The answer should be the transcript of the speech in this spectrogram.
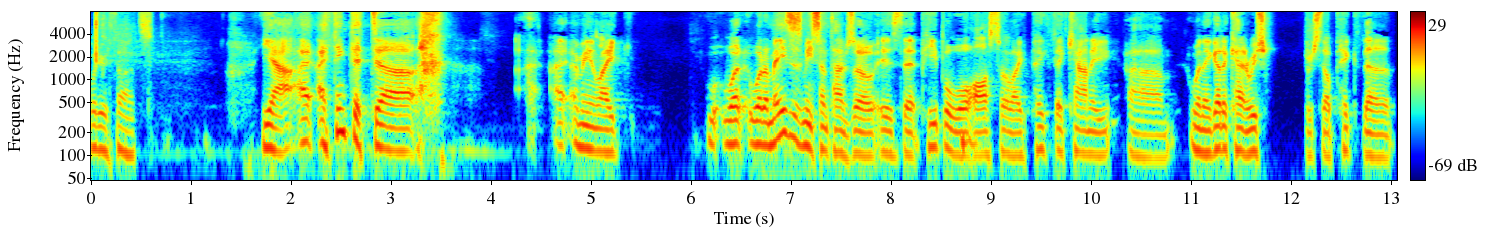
What are your thoughts? Yeah, I, I think that uh, I, I mean, like what what amazes me sometimes though is that people will also like pick the county um, when they go to county research, they'll pick the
